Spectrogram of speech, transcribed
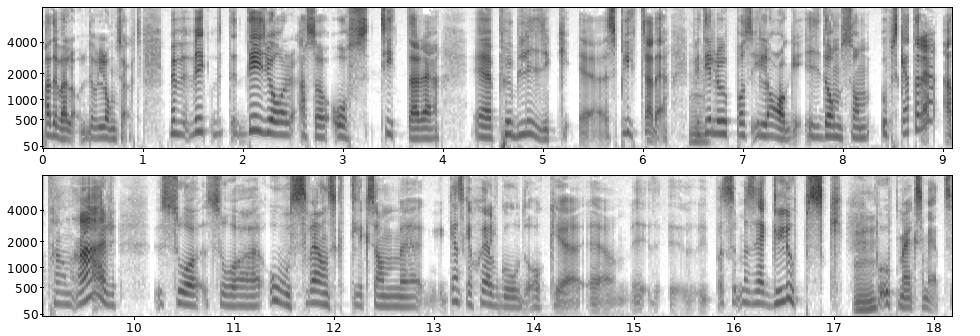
Ja, det var, det var långsökt. Men vi, vi- det gör alltså oss tittare, eh, publik, eh, splittrade. Vi delar upp oss i lag i de som uppskattar det, att han är så, så osvenskt, liksom, eh, ganska självgod och eh, eh, vad ska man säga, glupsk på uppmärksamhet.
